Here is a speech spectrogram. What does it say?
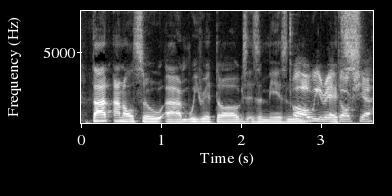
that and also um we rate dogs is amazing. Oh, We Rate It's Dogs, yeah.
